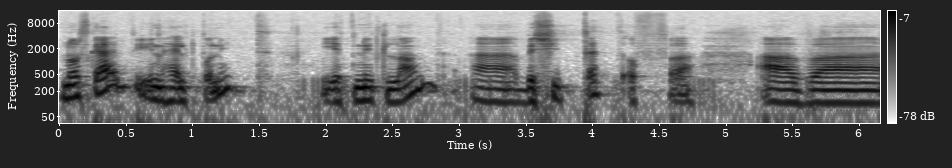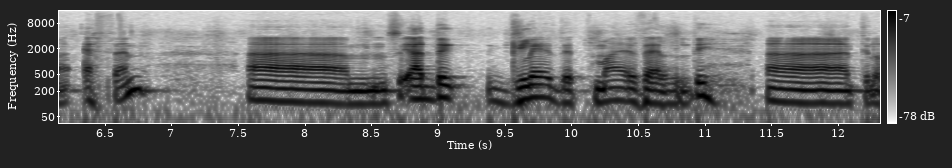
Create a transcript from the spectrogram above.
Nå skal jeg begynne helt på nytt i et nytt land, beskyttet av av FN. Um, så jeg hadde gledet meg veldig uh, til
